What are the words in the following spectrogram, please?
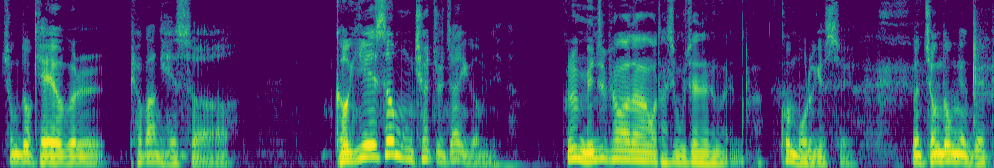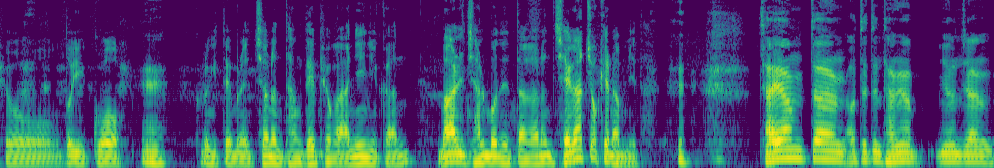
중도 개혁을 표방해서 거기에서 뭉쳐주자 이겁니다. 그럼 민주평화당하고 다시 뭉쳐야 되는 거 아닙니까? 그건 모르겠어요. 그건 정동영 대표도 있고 예. 그렇기 때문에 저는 당 대표가 아니니까 말 잘못했다가는 제가 쫓겨납니다. 자유한국당 어쨌든 당협위원장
